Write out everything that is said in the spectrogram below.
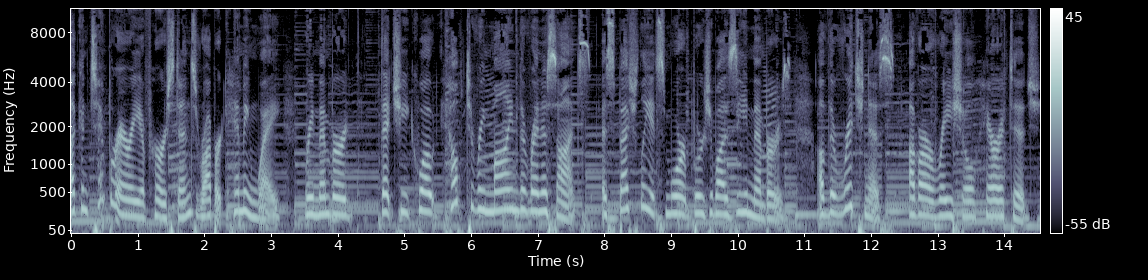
A contemporary of Hurston's, Robert Hemenway, remembered that she, quote, helped to remind the Renaissance, especially its more bourgeoisie members, of the richness of our racial heritage.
